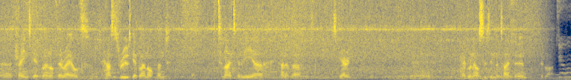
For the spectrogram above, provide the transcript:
uh, trains get blown off their rails and houses' roofs get blown off and tonight's going to be uh, kind of uh, scary. Everyone else is in the typhoon. Good luck.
